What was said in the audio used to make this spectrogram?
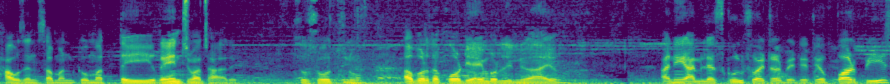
थाउजन्डसम्मको मात्रै रेन्जमा छ अरे। सो सोच्नु। अब त कोट यहीँबाट लिनु आयो। अनि हामीलाई स्कुल स्वेटर भेटेको थियो पर पिस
